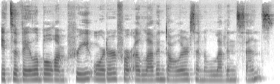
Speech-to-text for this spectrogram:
It's available on pre order for $11.11.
